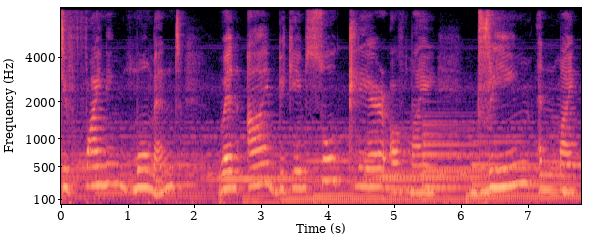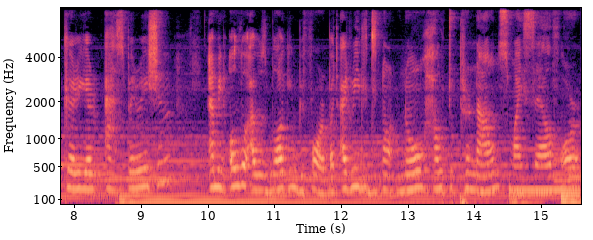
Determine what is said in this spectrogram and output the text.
defining moment when i became so clear of my dream and my career aspiration. I mean, although I was blogging before, but I really did not know how to pronounce myself or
